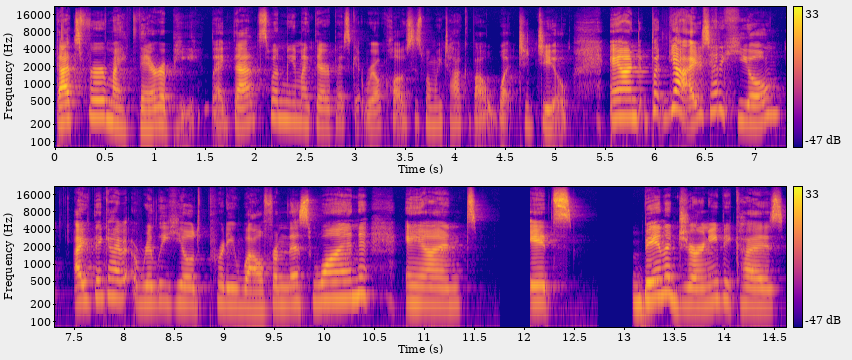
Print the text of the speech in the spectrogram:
That's for my therapy. Like that's when me and my therapist get real close is when we talk about what to do. And but yeah, I just had to heal. I think I really healed pretty well from this one and it's been a journey because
